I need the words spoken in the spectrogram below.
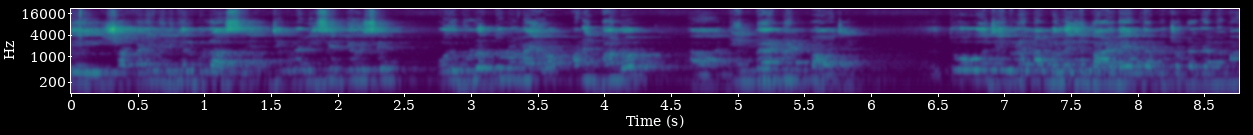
যে সরকারি মেডিকেলগুলো আছে, যেগুলো রিসেন্টলি হয়েছে ওইগুলোর তুলনায়ও অনেক ভালো এনভায়রনমেন্ট পাওয়া যায়। তো ও যেগুলোর নাম বলে যে বারডেম তারপর চট্টগ্রামে মা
